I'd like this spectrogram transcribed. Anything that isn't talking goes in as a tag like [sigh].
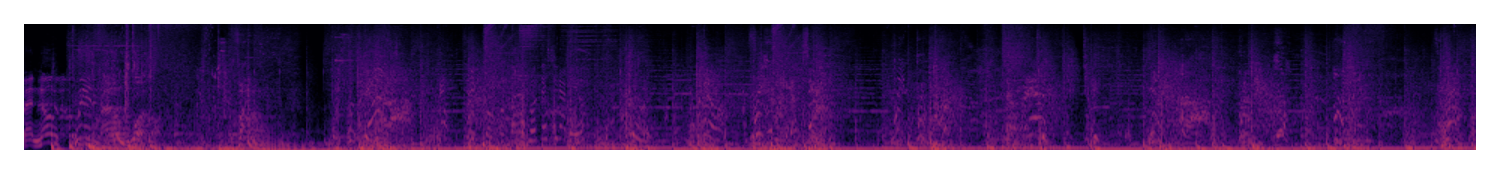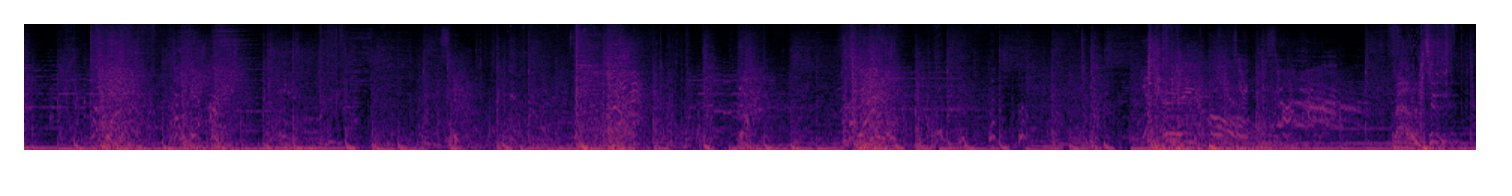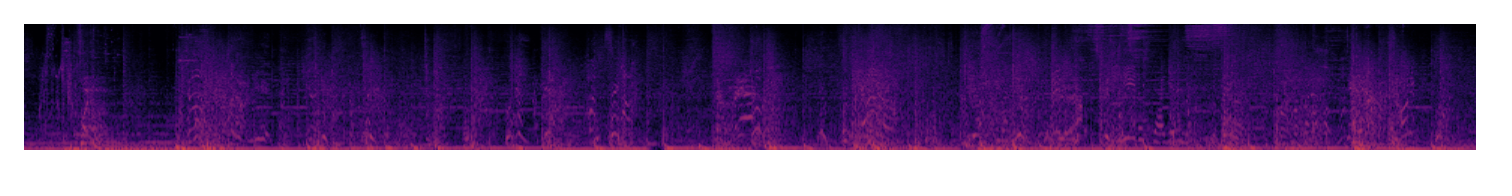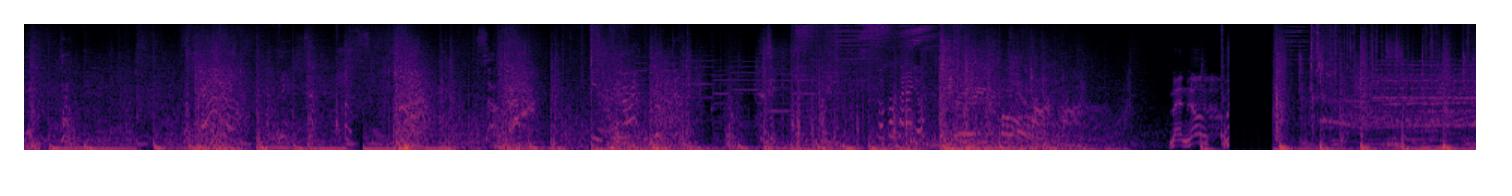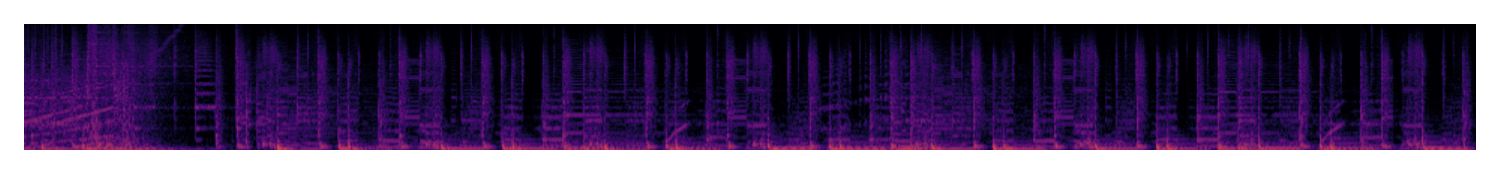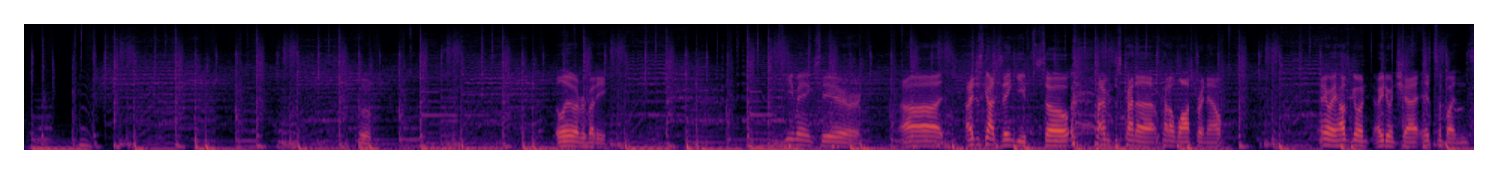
Manon win round one. Fight. And no. Ooh. Hello, everybody. G-Mangs here. Uh, I just got Zangief, so [laughs] I'm just kind of I'm kind of lost right now. Anyway, how's it going? How you doing, chat? Hit some buttons.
